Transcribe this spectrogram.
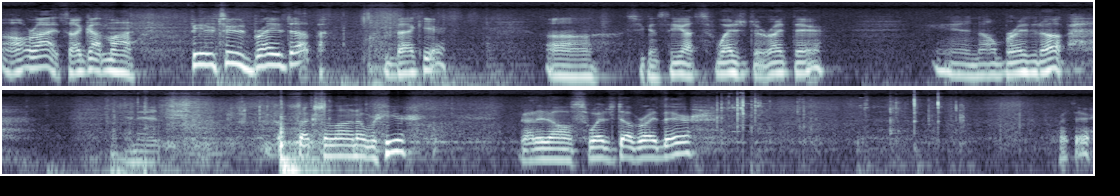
All right, so I got my feeder tubes brazed up back here. Uh, as you can see, I swedged it right there, and I'll braze it up. And then the suction line over here, got it all swedged up right there. Right there.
